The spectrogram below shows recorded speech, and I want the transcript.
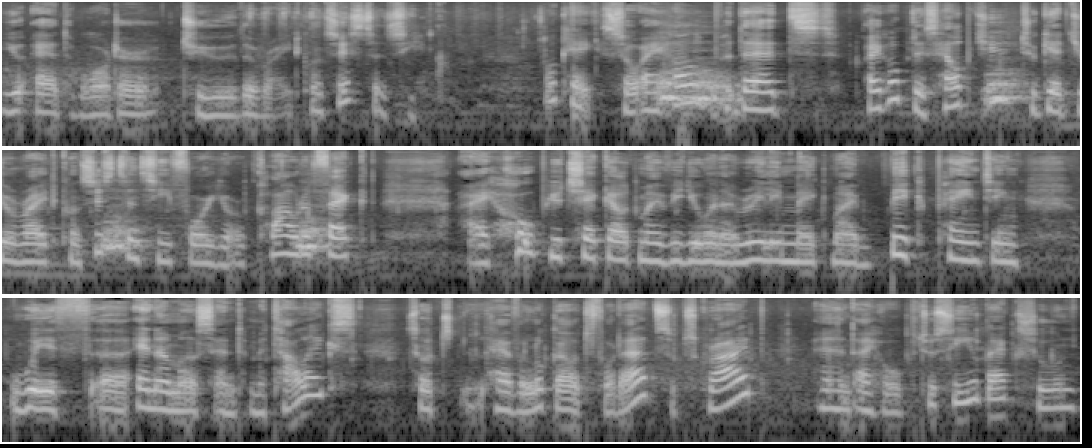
you add water to the right consistency. Okay, so I hope that I hope this helped you to get your right consistency for your cloud effect. I hope you check out my video when I really make my big painting with uh, enamels and metallics. So have a look out for that, subscribe, and I hope to see you back soon.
